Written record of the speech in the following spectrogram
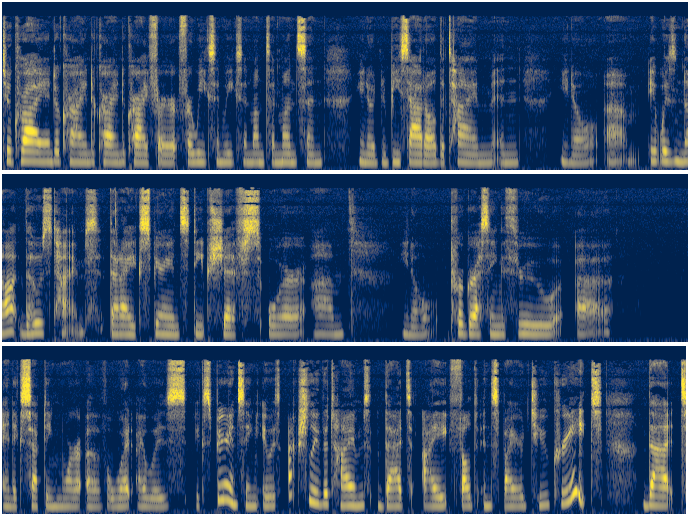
to cry and to cry and to cry and to cry for for weeks and weeks and months and months and you know to be sad all the time and you know, um, it was not those times that I experienced deep shifts or, um, you know, progressing through uh, and accepting more of what I was experiencing. It was actually the times that I felt inspired to create that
